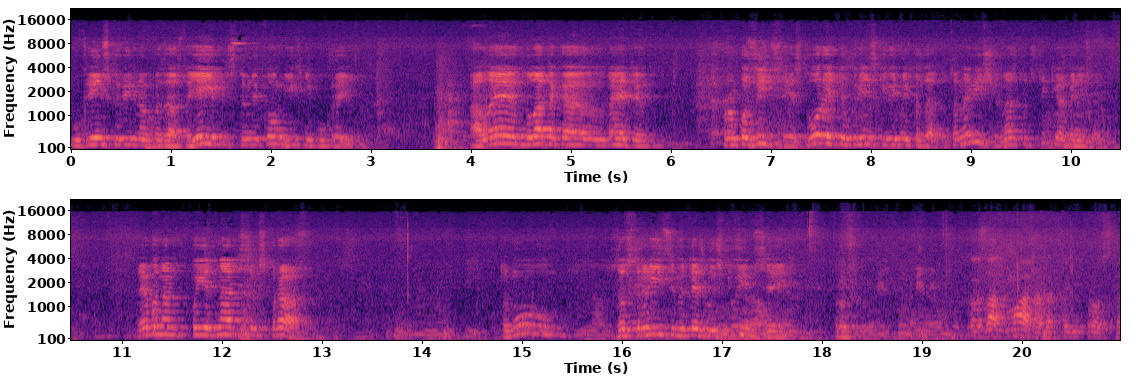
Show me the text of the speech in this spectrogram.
українського вільного козацтва. Я є представником їхніх в Україні. Але була така, знаєте, пропозиція створюйте українське вільне козацтво. То навіщо? У нас тут стільки організацій. Треба нам поєднатися в справу. Тому з австралійцями теж листуємося і прошу. Козак Мажа, Верходніпровська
